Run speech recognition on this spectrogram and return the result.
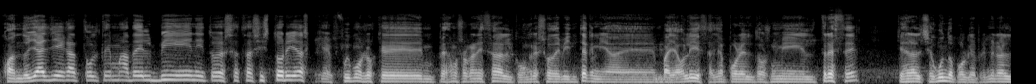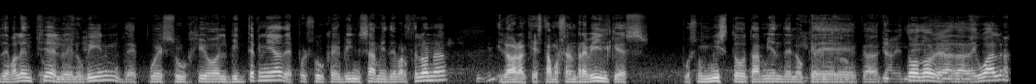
cuando ya llega todo el tema del BIN y todas estas historias, que fuimos los que empezamos a organizar el Congreso de Bintecnia en Valladolid, allá por el 2013, que era el segundo, porque el primero era el de Valencia, el, el UBIN, después surgió el Bintecnia, después surge el BIN Summit de Barcelona, y ahora que estamos en Revil, que es pues un mixto también de lo que, que todo, ya da igual.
